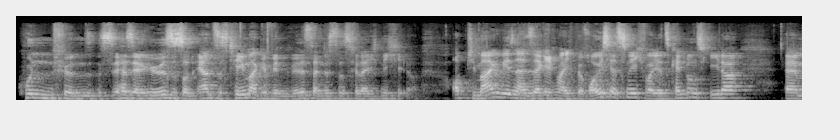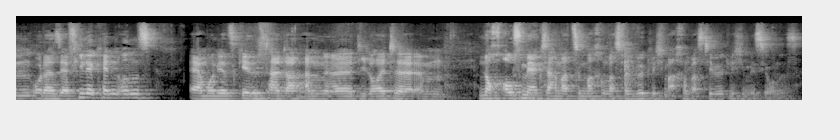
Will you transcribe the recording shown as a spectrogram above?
Kunden für ein sehr seriöses und ernstes Thema gewinnen willst, dann ist das vielleicht nicht optimal gewesen. Also sage ich mal, ich bereue es jetzt nicht, weil jetzt kennt uns jeder ähm, oder sehr viele kennen uns. Ähm, und jetzt geht es halt daran, äh, die Leute ähm, noch aufmerksamer zu machen, was wir wirklich machen, was die wirkliche Mission ist.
